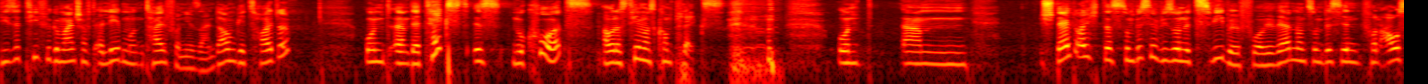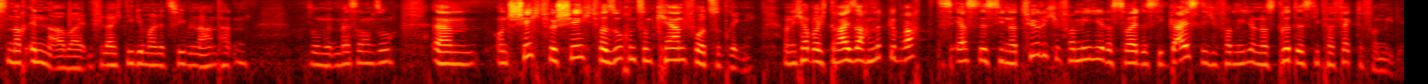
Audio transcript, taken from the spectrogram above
diese tiefe Gemeinschaft erleben und ein Teil von ihr sein. Darum geht es heute. Und ähm, der Text ist nur kurz, aber das Thema ist komplex. und ähm, stellt euch das so ein bisschen wie so eine Zwiebel vor. Wir werden uns so ein bisschen von außen nach innen arbeiten. Vielleicht die, die mal eine Zwiebel in der Hand hatten so mit Messer und so, ähm, und Schicht für Schicht versuchen zum Kern vorzudringen. Und ich habe euch drei Sachen mitgebracht. Das erste ist die natürliche Familie, das zweite ist die geistliche Familie und das dritte ist die perfekte Familie.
